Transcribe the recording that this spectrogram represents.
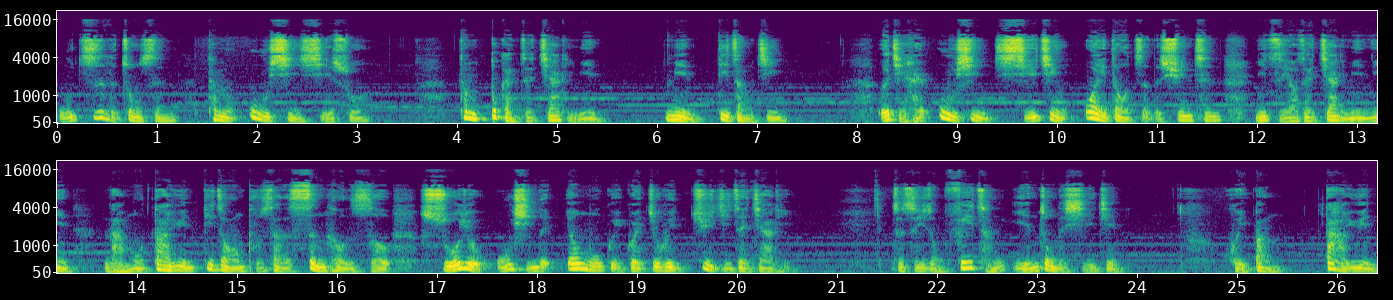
无知的众生，他们误信邪说，他们不敢在家里面念地藏经，而且还误信邪见外道者的宣称：你只要在家里面念南无大愿地藏王菩萨的圣号的时候，所有无形的妖魔鬼怪就会聚集在家里。这是一种非常严重的邪见，毁谤大愿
